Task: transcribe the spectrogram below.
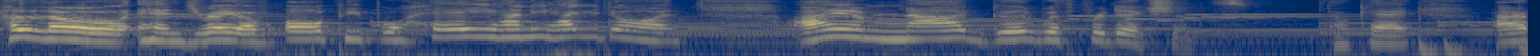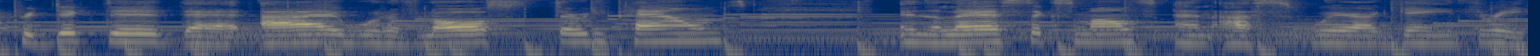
Hello, Andre of all people. Hey, honey, how you doing? I am not good with predictions. Okay, I predicted that I would have lost 30 pounds in the last six months, and I swear I gained three.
